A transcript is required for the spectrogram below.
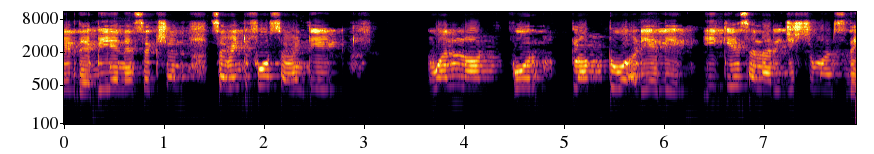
ಹೇಳಿದೆ. B N S section seventy four seventy eight one not four clock two ಅಡಿಯಲ್ಲಿ ಈ ಕೇಸನ್ನ ರಿಜಿಸ್ಟರ್ ಮಾಡಿಸಿದೆ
